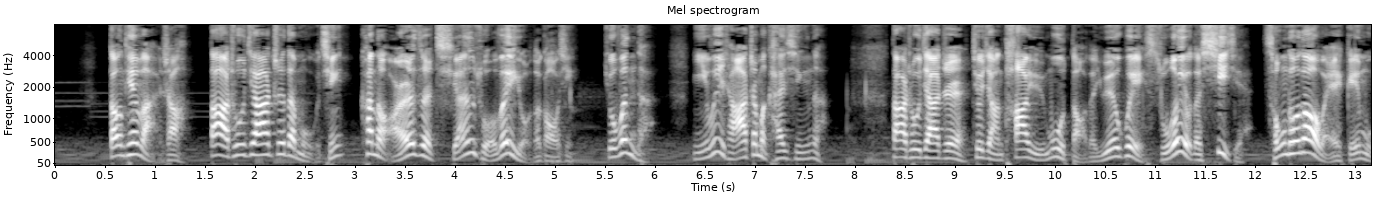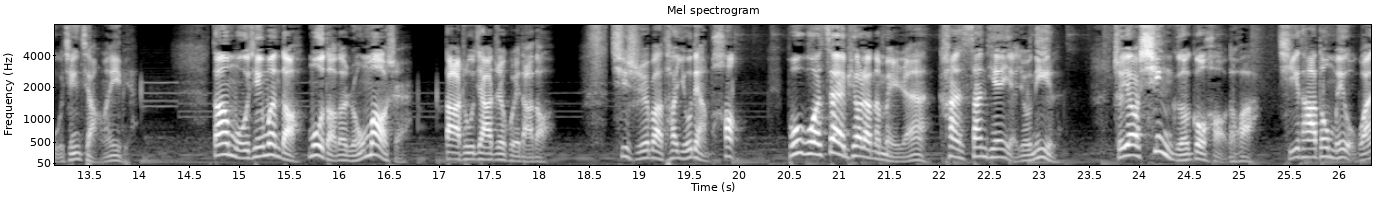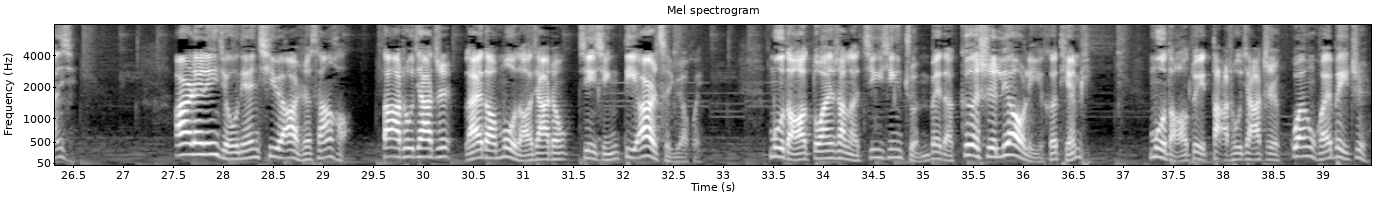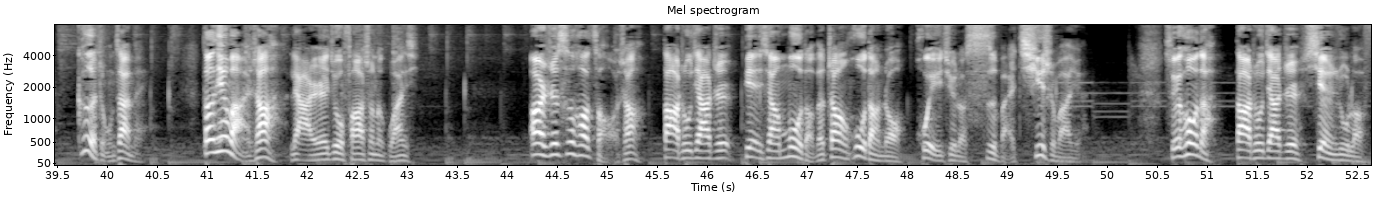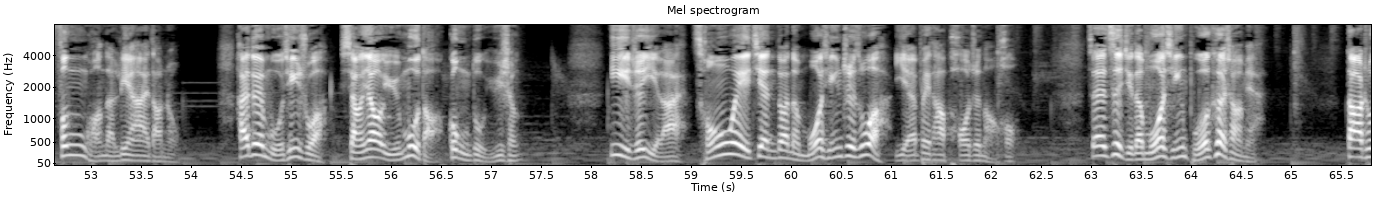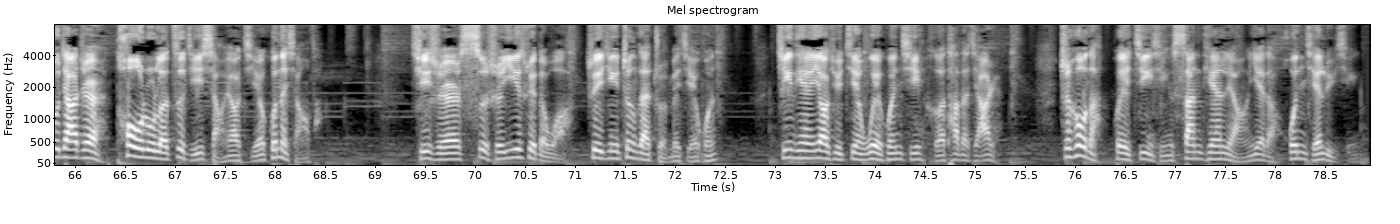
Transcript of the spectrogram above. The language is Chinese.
当天晚上，大出家之的母亲看到儿子前所未有的高兴，就问他：“你为啥这么开心呢？”大出家之就将他与木岛的约会所有的细节从头到尾给母亲讲了一遍。当母亲问到木岛的容貌时，大出家之回答道。其实吧，她有点胖，不过再漂亮的美人看三天也就腻了。只要性格够好的话，其他都没有关系。二零零九年七月二十三号，大出家之来到木岛家中进行第二次约会。木岛端上了精心准备的各式料理和甜品。木岛对大出家之关怀备至，各种赞美。当天晚上，俩人就发生了关系。二十四号早上。大出家之便向木岛的账户当中汇去了四百七十万元。随后呢，大出家之陷入了疯狂的恋爱当中，还对母亲说想要与木岛共度余生。一直以来从未间断的模型制作也被他抛之脑后。在自己的模型博客上面，大出家之透露了自己想要结婚的想法。其实四十一岁的我最近正在准备结婚，今天要去见未婚妻和她的家人。之后呢，会进行三天两夜的婚前旅行。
